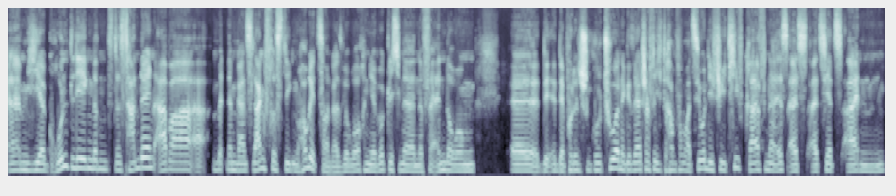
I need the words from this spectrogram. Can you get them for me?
ähm, hier grundlegendes Handeln, aber äh, mit einem ganz langfristigen Horizont. Also wir brauchen hier wirklich eine, eine Veränderung äh, der, der, politischen Kultur, eine gesellschaftliche Transformation, die viel tiefgreifender ist als, als jetzt ein,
